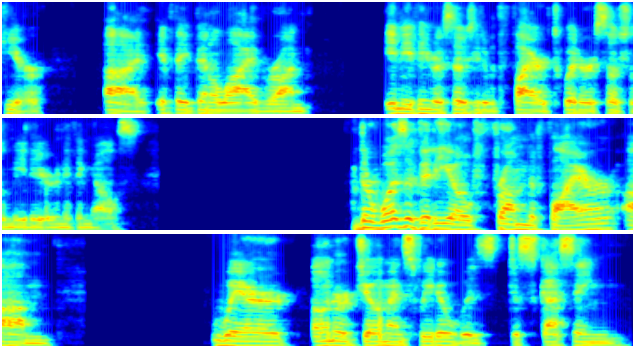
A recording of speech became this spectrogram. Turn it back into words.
here, uh, if they've been alive or on anything associated with fire, Twitter, social media, or anything else. There was a video from the fire um, where owner Joe Mansueto was discussing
